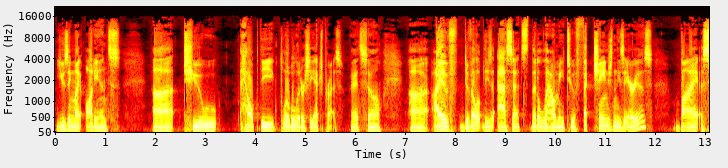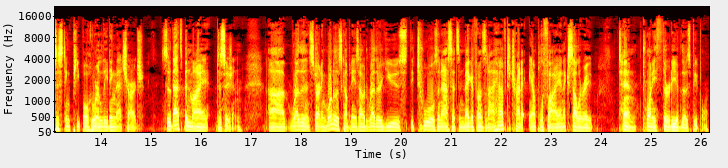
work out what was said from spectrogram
using my audience, uh, to help the Global Literacy X Prize, right? So, I have developed these assets that allow me to affect change in these areas by assisting people who are leading that charge. So that's been my decision. Uh, rather than starting one of those companies, I would rather use the tools and assets and megaphones that I have to try to amplify and accelerate 10, 20, 30 of those people.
